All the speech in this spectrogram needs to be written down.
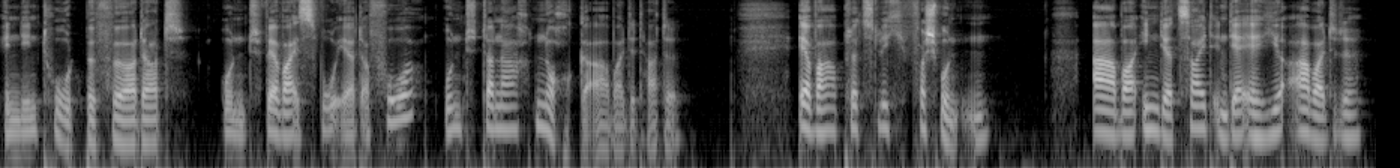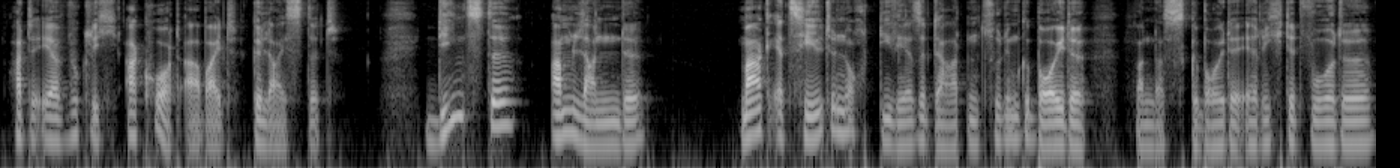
in den Tod befördert, und wer weiß, wo er davor und danach noch gearbeitet hatte. Er war plötzlich verschwunden aber in der Zeit, in der er hier arbeitete, hatte er wirklich Akkordarbeit geleistet. Dienste am Lande. Mark erzählte noch diverse Daten zu dem Gebäude, wann das Gebäude errichtet wurde,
